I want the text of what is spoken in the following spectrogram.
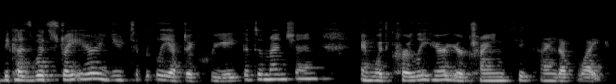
Because with straight hair you typically have to create the dimension and with curly hair you're trying to kind of like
